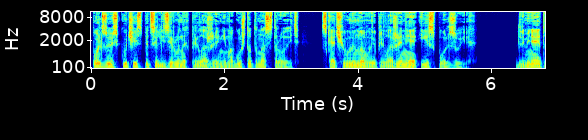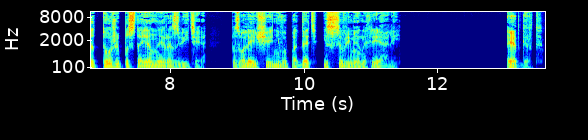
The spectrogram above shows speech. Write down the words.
Пользуюсь кучей специализированных приложений, могу что-то настроить. скачиваю новые приложения и использую их. Для меня это тоже постоянное развитие, позволяющее не выпадать из современных реалий. Эдгард.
